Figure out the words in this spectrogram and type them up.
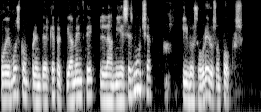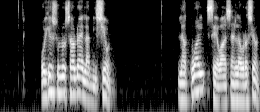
podemos comprender que efectivamente la mies es mucha y los obreros son pocos. Hoy Jesús nos habla de la misión, la cual se basa en la oración.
